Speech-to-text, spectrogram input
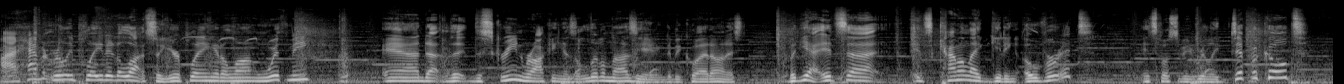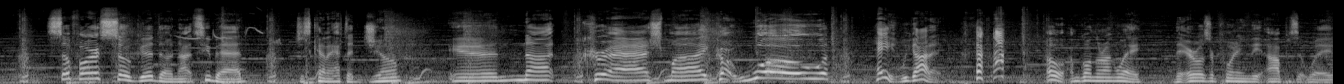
I haven't really played it a lot, so you're playing it along with me. And uh, the the screen rocking is a little nauseating, to be quite honest. But yeah, it's uh, it's kind of like getting over it. It's supposed to be really difficult. So far, so good though, not too bad. Just kind of have to jump and not crash my car. Whoa! Hey, we got it. oh, I'm going the wrong way. The arrows are pointing the opposite way.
